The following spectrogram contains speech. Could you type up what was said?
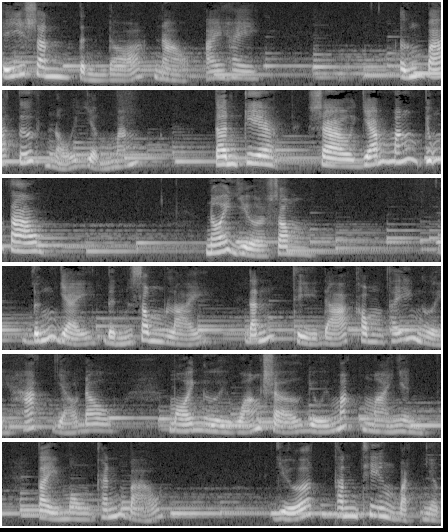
ý sanh tình đỏ nào ai hay. Ứng bá tước nổi giận mắng, tên kia sao dám mắng chúng tao? Nói vừa xong, đứng dậy định xông lại, đánh thì đã không thấy người hát dạo đâu. Mọi người hoảng sợ dụi mắt mà nhìn. Tây Môn Khánh bảo Giữa thanh thiên bạch nhật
